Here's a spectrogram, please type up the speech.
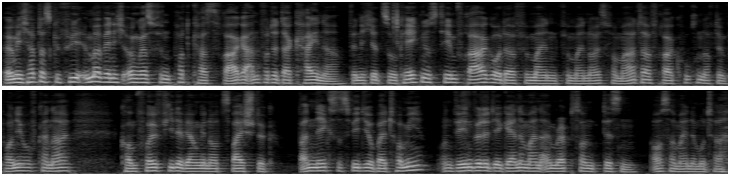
Irgendwie, ich habe das Gefühl, immer wenn ich irgendwas für einen Podcast frage, antwortet da keiner. Wenn ich jetzt so Cake News Themen frage oder für mein, für mein neues Format da, Frag Kuchen auf dem Ponyhof-Kanal, kommen voll viele. Wir haben genau zwei Stück. Wann nächstes Video bei Tommy? Und wen würdet ihr gerne mal in einem Rap-Song dissen? Außer meine Mutter.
